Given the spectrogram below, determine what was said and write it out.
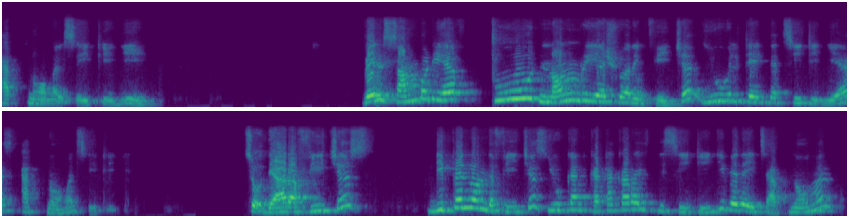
abnormal CTG. When somebody have two non-reassuring feature, you will take that CTG as abnormal CTG. So there are features, depend on the features, you can categorize the CTG, whether it's abnormal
